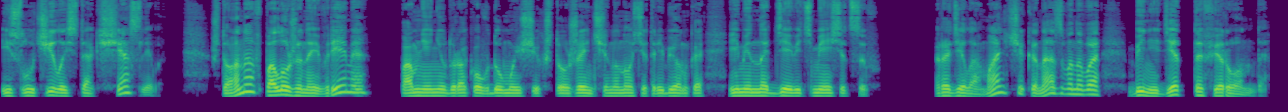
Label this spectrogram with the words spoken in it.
И случилось так счастливо, что она в положенное время, по мнению дураков, думающих, что женщина носит ребенка именно девять месяцев, родила мальчика, названного Бенедетто Феронда.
